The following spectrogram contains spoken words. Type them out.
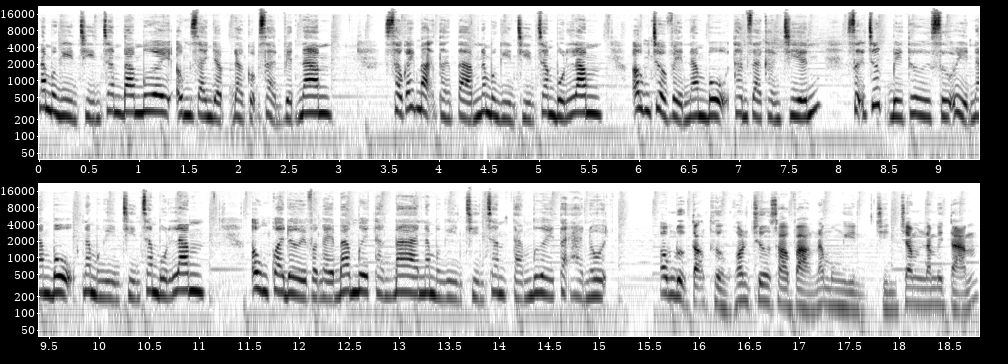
Năm 1930, ông gia nhập Đảng Cộng sản Việt Nam. Sau cách mạng tháng 8 năm 1945, ông trở về Nam Bộ tham gia kháng chiến, giữ chức bí thư xứ ủy Nam Bộ năm 1945. Ông qua đời vào ngày 30 tháng 3 năm 1980 tại Hà Nội. Ông được tặng thưởng huân chương sao vàng năm 1958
